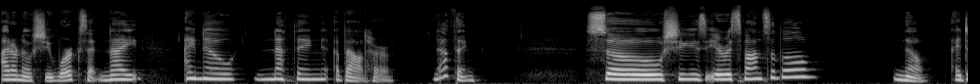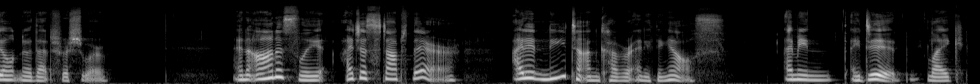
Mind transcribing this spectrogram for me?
I don't know if she works at night. I know nothing about her. Nothing. So she's irresponsible? No, I don't know that for sure. And honestly, I just stopped there. I didn't need to uncover anything else. I mean, I did. Like,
